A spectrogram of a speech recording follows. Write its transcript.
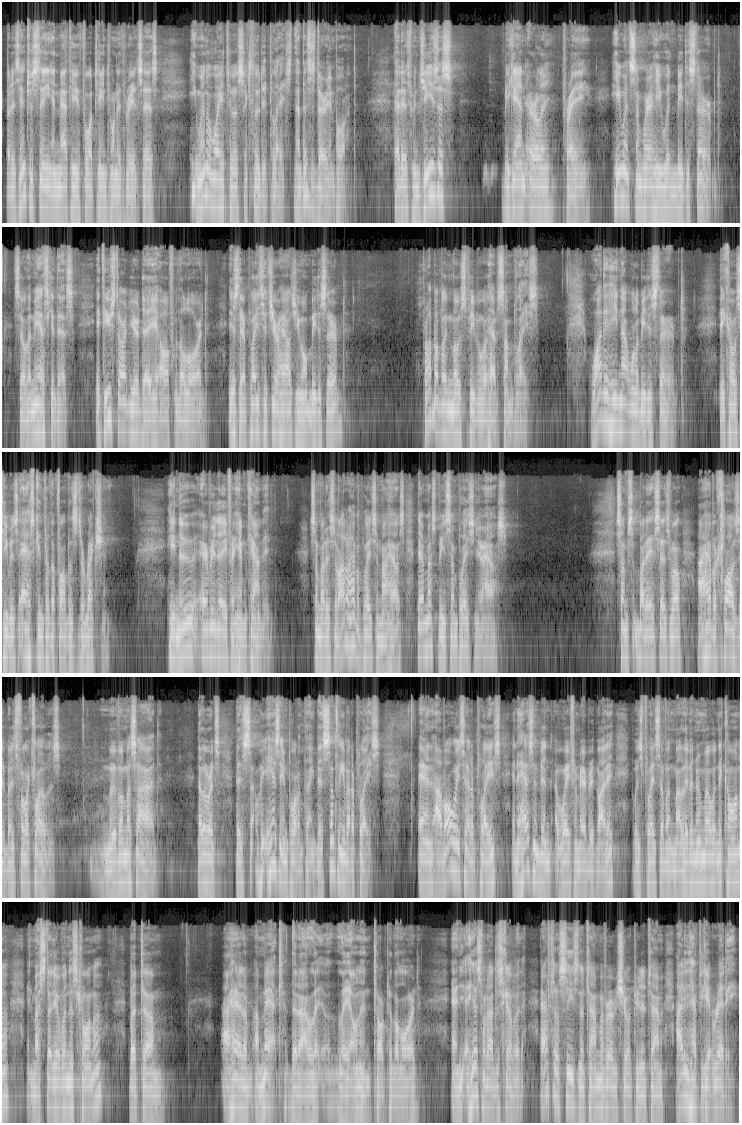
But it's interesting in Matthew 14 23, it says, he went away to a secluded place. Now, this is very important. That is, when Jesus began early praying, he went somewhere he wouldn't be disturbed. So let me ask you this. If you start your day off with the Lord, is there a place at your house you won't be disturbed? Probably most people would have some place. Why did he not want to be disturbed? Because he was asking for the Father's direction. He knew every day for him counted. Somebody said, I don't have a place in my house. There must be some place in your house. Somebody says, Well, I have a closet, but it's full of clothes. Move them aside. In other words, here's the important thing there's something about a place. And I've always had a place, and it hasn't been away from everybody. It was placed over in my living room over in the corner, and my study over in this corner. But um, I had a, a mat that I lay, lay, on and talked to the Lord. And here's what I discovered. After a season of time, a very short period of time, I didn't have to get ready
